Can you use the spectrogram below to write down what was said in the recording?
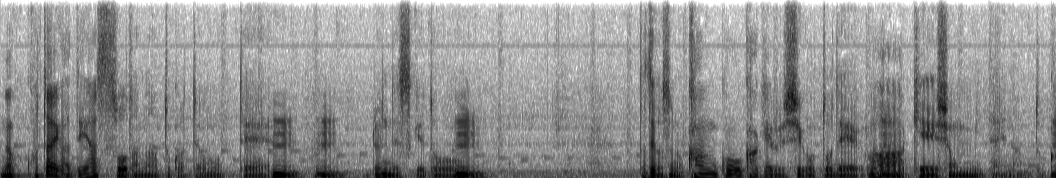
なんか答えが出やすそうだなとかって思ってるんですけど、うん。例えばその観光かける仕事でワーケーションみたいなんとか、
